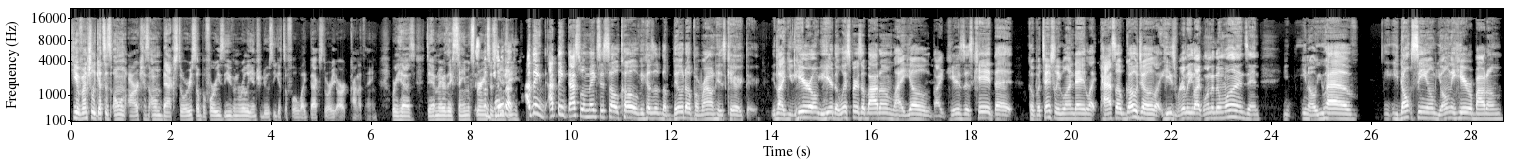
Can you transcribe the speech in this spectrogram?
he eventually gets his own arc, his own backstory. So before he's even really introduced, he gets a full like backstory arc kind of thing, where he has damn near the same experience as Yuji. I think I think that's what makes it so cold because of the build up around his character like you hear him, you hear the whispers about him, like yo, like here's this kid that could potentially one day like pass up Gojo, like he's really like one of them ones, and you you know you have you don't see him, you only hear about him.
